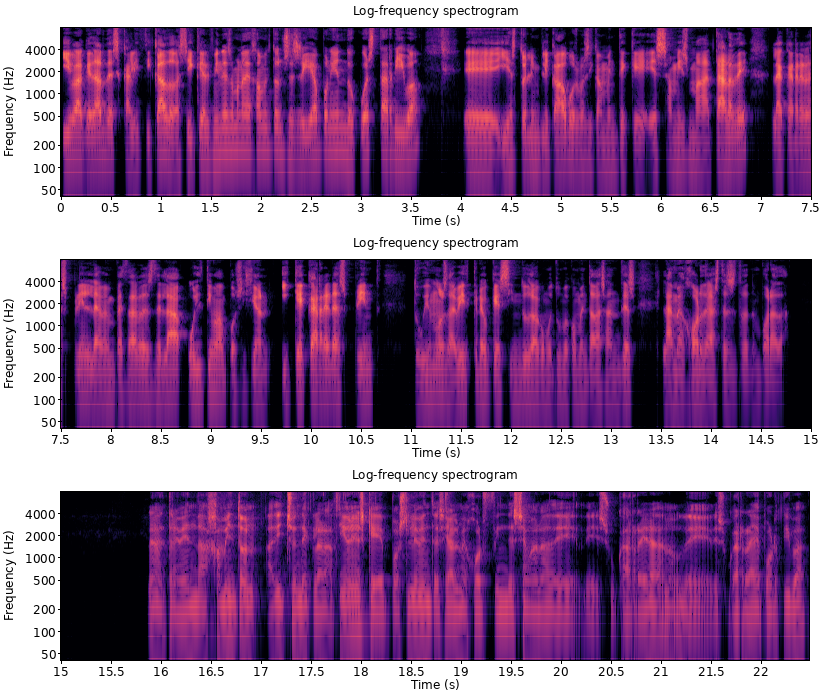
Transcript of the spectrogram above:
iba a quedar descalificado. Así que el fin de semana de Hamilton se seguía poniendo cuesta arriba eh, y esto le implicaba pues básicamente que esa misma tarde la carrera sprint debe empezar desde la última posición. ¿Y qué carrera sprint tuvimos, David? Creo que sin duda, como tú me comentabas antes, la mejor de las tres de esta temporada. Nada, tremenda. Hamilton ha dicho en declaraciones que posiblemente sea el mejor fin de semana de, su carrera, ¿no? de, su carrera deportiva.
